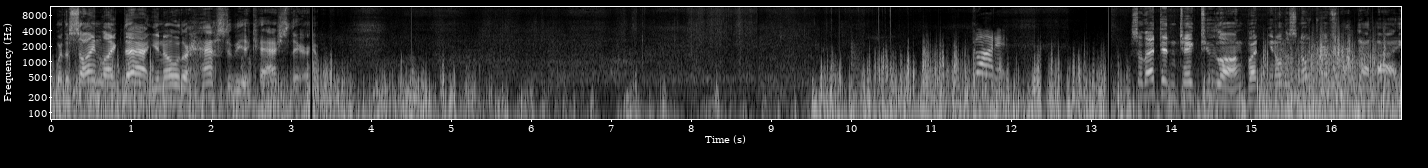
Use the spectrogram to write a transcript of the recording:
With a sign like that, you know there has to be a cache there. Got it. So that didn't take too long, but you know, the snow drifts weren't that high.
